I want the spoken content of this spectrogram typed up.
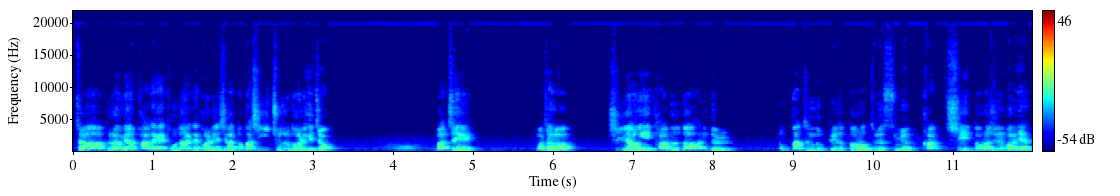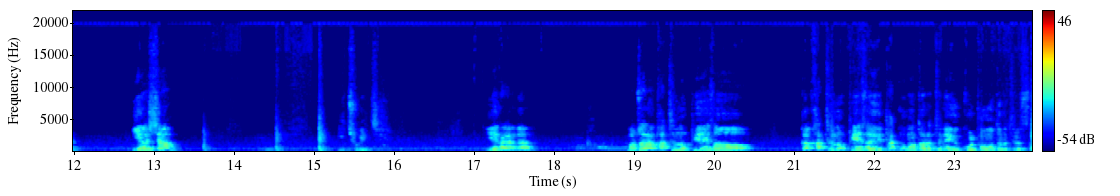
자, 그러면 바닥에 도달하는데 걸리는 시간 똑같이 2초 정도 걸리겠죠? 아, 맞지? 맞잖아. 질량이 다르다 한들 똑같은 높이에서 떨어뜨렸으면 같이 떨어지는 거 아니야? 이해하시죠? 2초겠지. 이해가 안 가? 가. 맞잖아. 같은 높이에서 그러니까 같은 높이에서 여기 탁구공 떨어뜨리는 여기 골프공 떨어뜨렸어.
